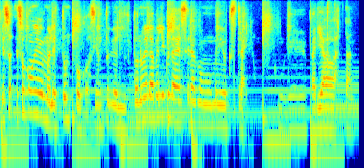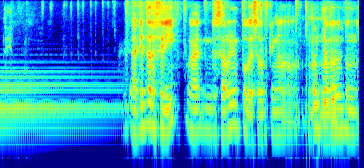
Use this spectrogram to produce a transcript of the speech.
eso, eso como que me molestó un poco. Siento que el tono de la película a veces era como medio extraño. Como que variaba bastante. ¿A qué te referí? Desarrolla un poco eso, porque no, no, no entiendo.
